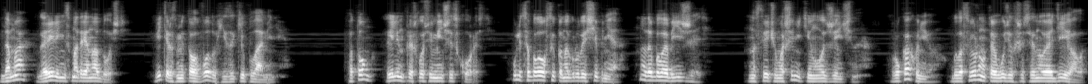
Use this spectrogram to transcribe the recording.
Дома горели несмотря на дождь. Ветер взметал в воздух языки пламени. Потом Эйлин пришлось уменьшить скорость. Улица была усыпана грудой щепня, надо было объезжать. Навстречу машине кинулась женщина. В руках у нее было свернутое в узел шерстяное одеяло.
